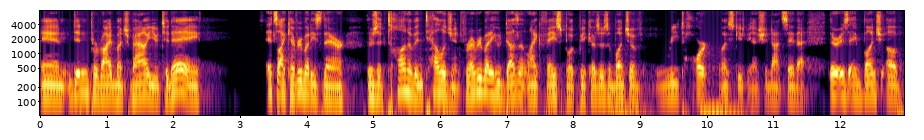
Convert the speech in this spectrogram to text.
and didn't provide much value. Today, it's like everybody's there. There's a ton of intelligent for everybody who doesn't like Facebook because there's a bunch of retard. Excuse me, I should not say that. There is a bunch of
